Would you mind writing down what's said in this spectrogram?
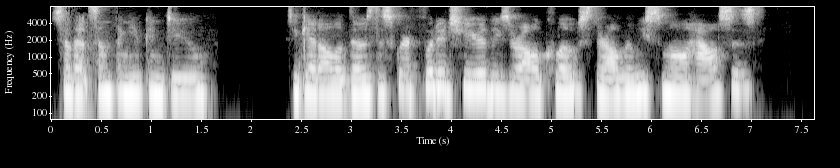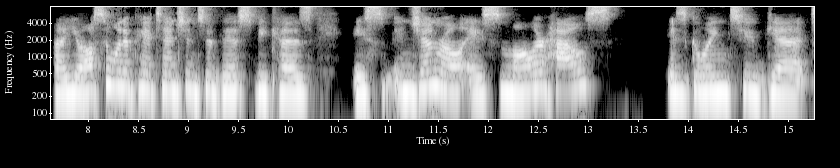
So that's something you can do to get all of those. The square footage here, these are all close. They're all really small houses. Uh, you also want to pay attention to this because a, in general, a smaller house is going to get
